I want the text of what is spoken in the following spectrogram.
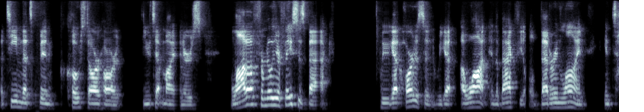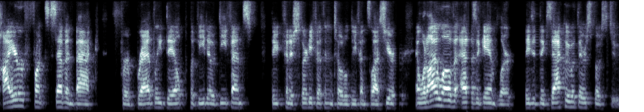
a team that's been close to our heart, the UTEP Miners. A lot of familiar faces back. We got Hardison, we got Awatt in the backfield, veteran line, entire front seven back for Bradley Dale Peveto defense. They finished 35th in total defense last year. And what I love as a gambler, they did exactly what they were supposed to.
